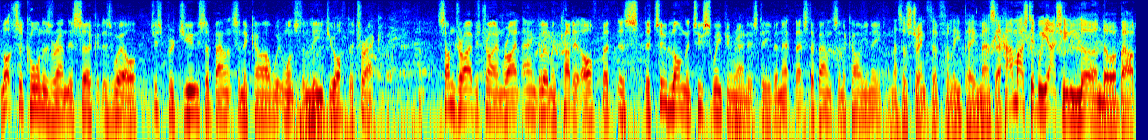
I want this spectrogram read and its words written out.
Lots of corners around this circuit as well. Just produce a balance in the car which wants to lead you off the track. Some drivers try and right angle them and cut it off, but they're too long and too sweeping around it, Steve, and that, that's the balance in the car you need. And that's a strength of Felipe Massa. How much did we actually learn, though, about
